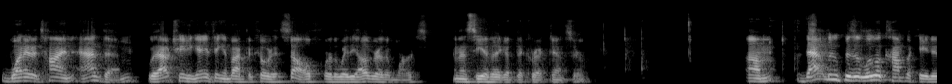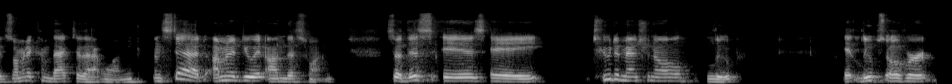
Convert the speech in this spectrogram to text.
one at a time add them without changing anything about the code itself or the way the algorithm works, and then see if I get the correct answer. Um, that loop is a little complicated, so I'm going to come back to that one. Instead, I'm going to do it on this one. So this is a two-dimensional loop. It loops over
